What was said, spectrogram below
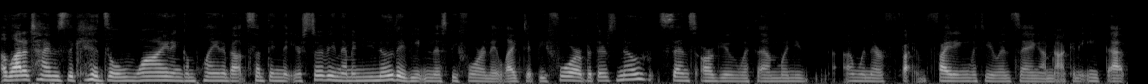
a lot of times the kids will whine and complain about something that you're serving them and you know they've eaten this before and they liked it before but there's no sense arguing with them when you uh, when they're fi- fighting with you and saying i'm not going to eat that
